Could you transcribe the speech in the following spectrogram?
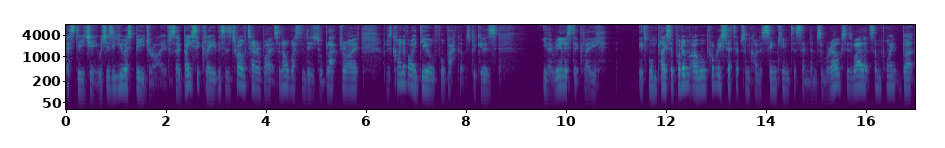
SDG, which is a USB drive. So basically, this is a 12 terabyte. It's an old Western Digital black drive, but it's kind of ideal for backups because, you know, realistically, it's one place to put them. I will probably set up some kind of syncing to send them somewhere else as well at some point. But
